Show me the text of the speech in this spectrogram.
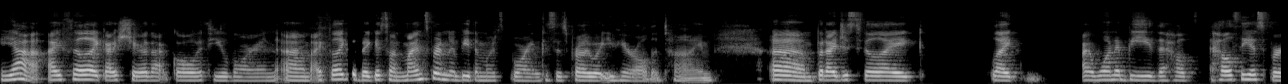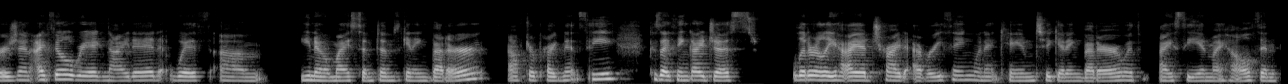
yeah, I feel like I share that goal with you, Lauren. Um, I feel like the biggest one, mine's going to be the most boring because it's probably what you hear all the time. Um, but I just feel like, like I want to be the health healthiest version. I feel reignited with um, you know, my symptoms getting better after pregnancy because I think I just literally I had tried everything when it came to getting better with IC and my health and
